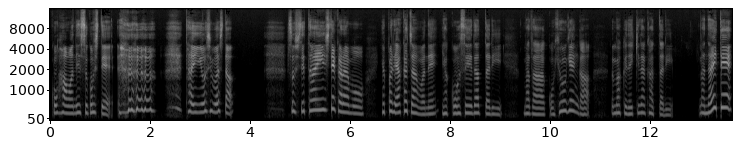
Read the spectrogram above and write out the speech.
後半はね過ごして 退院をしました。そして退院してからもやっぱり赤ちゃんはね夜行性だったりまだこう表現がうまくできなかったりまあ、泣いて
